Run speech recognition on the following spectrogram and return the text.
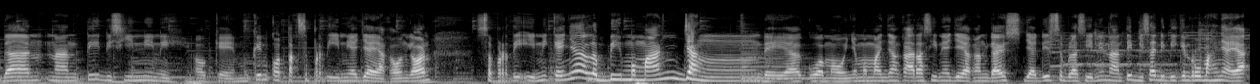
Dan nanti di sini nih oke. Mungkin kotak seperti ini aja ya kawan-kawan seperti ini kayaknya lebih memanjang deh ya. Gua maunya memanjang ke arah sini aja ya kan guys. Jadi sebelah sini nanti bisa dibikin rumahnya ya.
